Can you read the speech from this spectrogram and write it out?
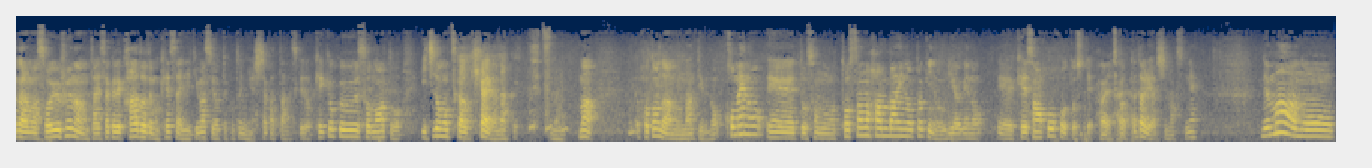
だからまあそういうふうなの対策でカードでも決済できますよってことにはしたかったんですけど結局その後一度も使う機会がなく、う んまあほとんどあのなんていうの米のえーとそのとっさの販売の時の売り上げの、えー計算方法として使ってたりはしますね、でまああの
